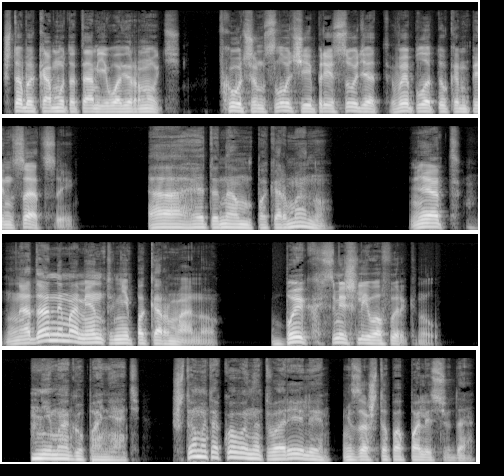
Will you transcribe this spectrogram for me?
чтобы кому-то там его вернуть. В худшем случае присудят выплату компенсации». «А это нам по карману?» «Нет, на данный момент не по карману». Бык смешливо фыркнул. «Не могу понять, что мы такого натворили, за что попали сюда?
